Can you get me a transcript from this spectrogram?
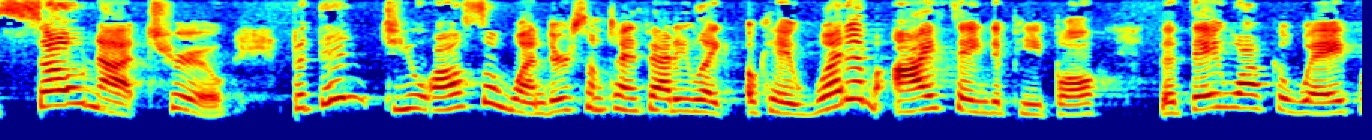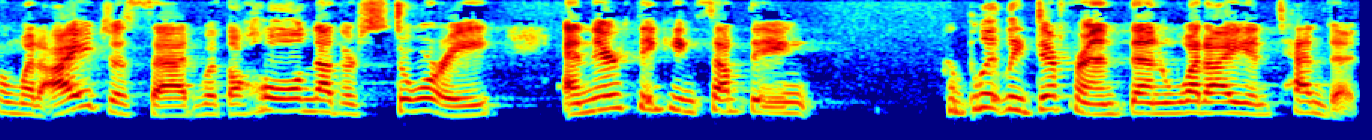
so not true. But then do you also wonder sometimes, Patty, like, okay, what am I saying to people that they walk away from what I just said with a whole nother story and they're thinking something completely different than what I intended?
